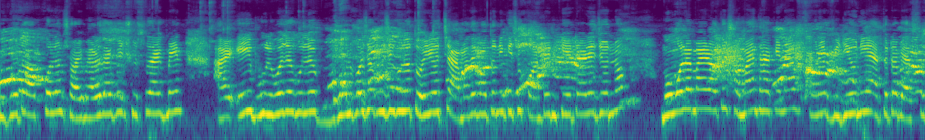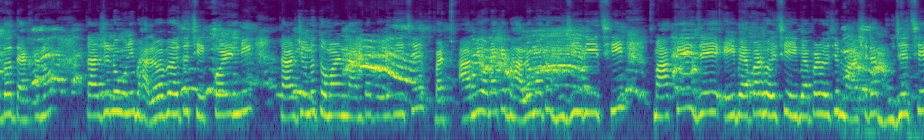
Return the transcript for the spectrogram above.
ভিডিওটা অফ করলাম। সবাই ভালো থাকবেন, সুস্থ থাকবেন। আর এই ভুল বোঝাগুলো, ভুল বোঝাবুঝিগুলো তৈরি হচ্ছে আমাদের মতনই কিছু কন্টেন্ট ক্রিয়েটারের জন্য। মঙ্গলা মায়ের অত সময় থাকে না ফোনে ভিডিও নিয়ে এতটা ব্যস্ততা দেখানো। তার জন্য উনি ভালোভাবে হয়তো চেক করেননি, তার জন্য তোমার নামটা বলে দিয়েছে বাট আমি ওনাকে ভালো মতো বুঝিয়ে দিয়েছি। মাকে যে এই ব্যাপার হয়েছে, এই ব্যাপার হয়েছে, মা সেটা বুঝেছে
